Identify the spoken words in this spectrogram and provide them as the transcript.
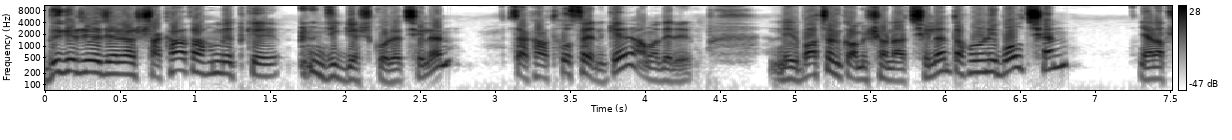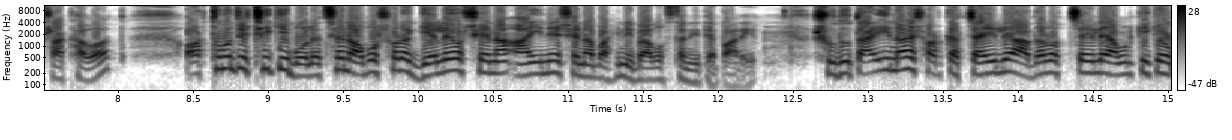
ব্রিগেডিয়ার জেনারেল শাখাত আহমেদকে জিজ্ঞেস করেছিলেন। শাখাত হোসেনকে, আমাদের নির্বাচন কমিশনার ছিলেন। তখন উনি বলছেন জনাব শাখাওয়াত অর্থমন্ত্রী ঠিকই বলেছেন, অবসরে গেলেও সেনা আইনে সেনাবাহিনী ব্যবস্থা নিতে পারে। শুধু তাই নয়, সরকার চাইলে, আদালত চাইলে, এমনকি কেউ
